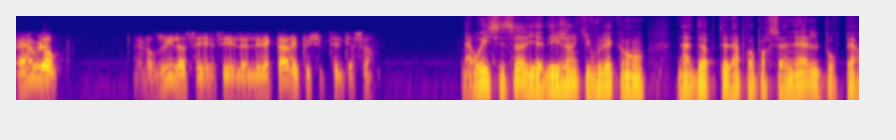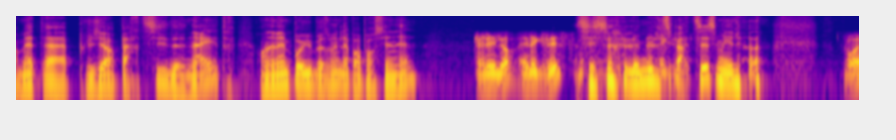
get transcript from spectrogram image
Un ou l'autre. Aujourd'hui, là, c'est l'électeur est plus subtil que ça. Ben oui, c'est ça. Il y a des gens qui voulaient qu'on adopte la proportionnelle pour permettre à plusieurs partis de naître. On n'a même pas eu besoin de la proportionnelle. Elle est là, elle existe. C'est ça, le multipartisme est là. Oui,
